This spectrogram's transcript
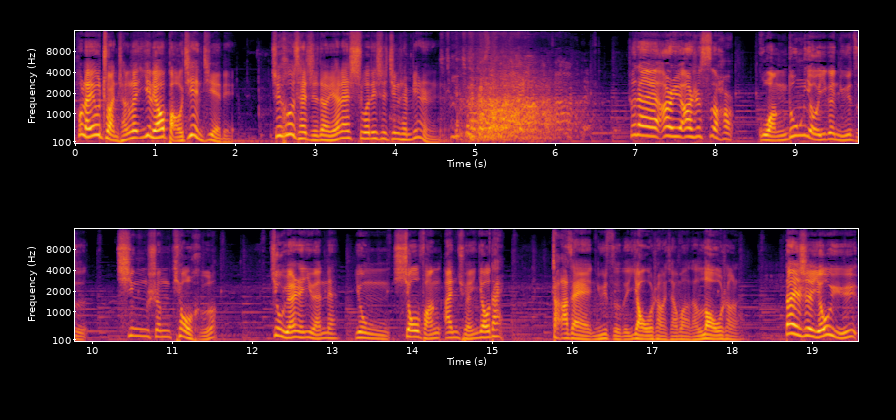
后来又转成了医疗保健界的，最后才知道原来说的是精神病。说在二月二十四号，广东有一个女子轻生跳河，救援人员呢用消防安全腰带。扎在女子的腰上，想把她捞上来，但是由于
